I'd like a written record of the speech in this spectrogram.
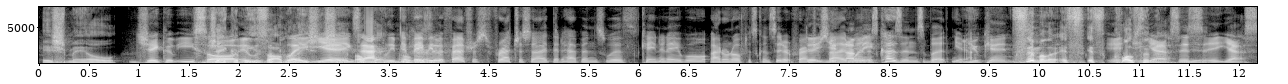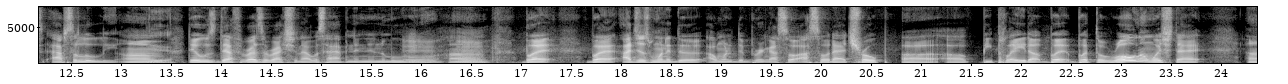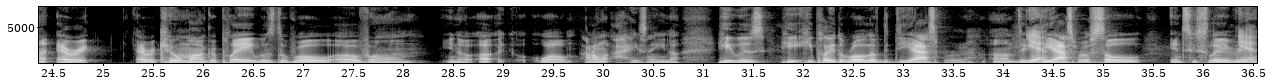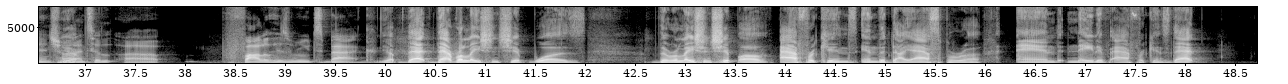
Ishmael. Jacob Esau. Jacob it was Esau a play. Yeah, exactly. okay. And maybe the fratric- fratricide that happens with Cain and Abel. I don't know if it's considered fratricide I when mean, it's cousins, but you know. you can Similar. It's it's It- close enough. yes, it's Yeah. it- yes, absolutely. Um, Yeah. there was death resurrection that was happening in the movie. Mm, um, but but I just wanted to I wanted to bring I saw I saw that trope uh, uh, be played up. But but the role in which that uh, Eric Eric Killmonger played was the role of um you know uh, well I don't I hate saying you know he was he he played the role of the diaspora um the Yeah. diaspora sold into slavery Yeah. and then trying to uh, follow his roots back. Yep. That that relationship was the relationship of Africans in the diaspora and native Africans. That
